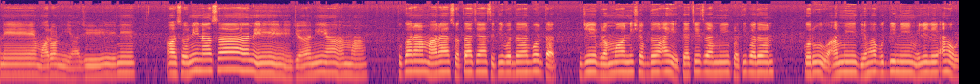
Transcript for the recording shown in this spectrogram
ने जीने असोनी नसने जनी आम्हा. तुकाराम महाराज स्वतःच्या स्थितीबद्दल बोलतात. जे ब्रह्म निशब्द आहे त्याचेच आम्ही प्रतिपादन करू. आम्ही देहबुद्धीने मेलेले आहोत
